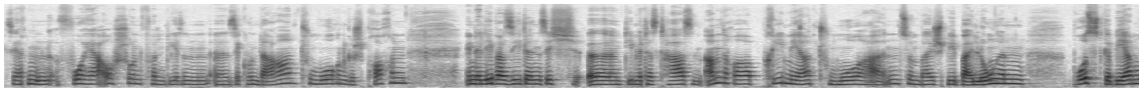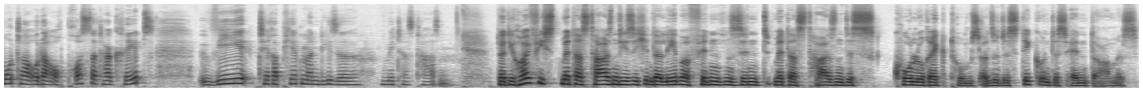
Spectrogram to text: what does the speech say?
Sie hatten vorher auch schon von diesen äh, Sekundartumoren gesprochen. In der Leber siedeln sich äh, die Metastasen anderer Primärtumore an, zum Beispiel bei Lungen, Brust, Gebärmutter oder auch Prostatakrebs. Wie therapiert man diese Metastasen? Na, die häufigsten Metastasen, die sich in der Leber finden, sind Metastasen des Kolorektums, also des Dick- und des Enddarmes.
